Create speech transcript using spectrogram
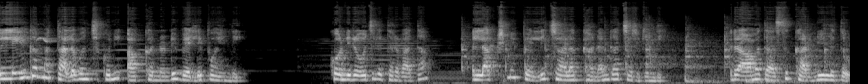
లింగమ్మ తల వంచుకుని అక్కడి నుండి వెళ్ళిపోయింది కొన్ని రోజుల తర్వాత లక్ష్మి పెళ్ళి చాలా ఘనంగా జరిగింది. రామదాసు కన్నీళ్ళతో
